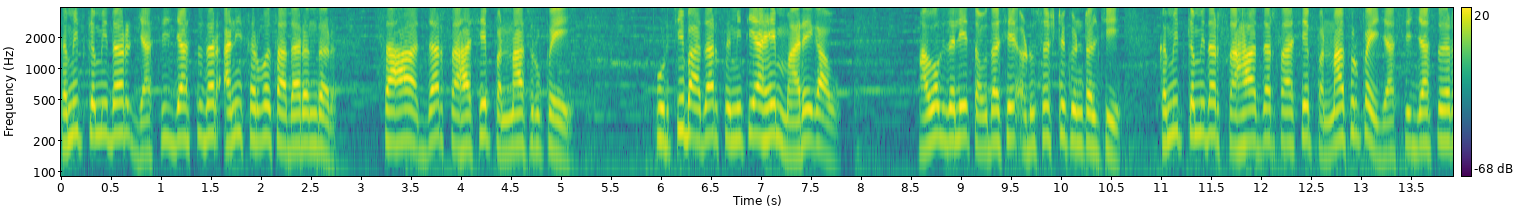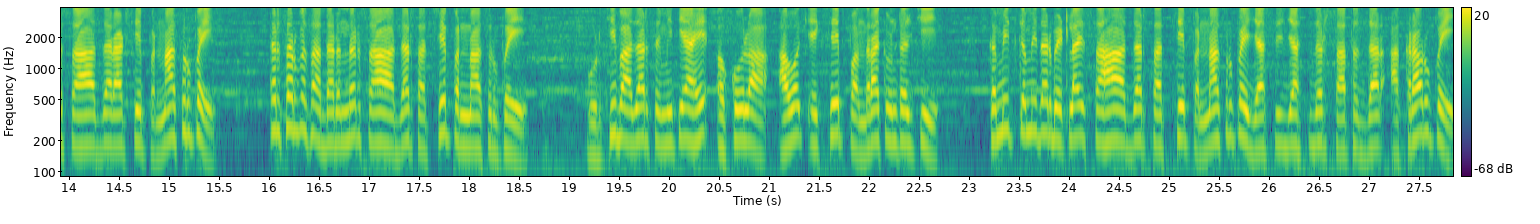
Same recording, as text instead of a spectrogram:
कमीत कमी दर जास्तीत जास्त दर आणि सर्वसाधारण दर सहा हजार सहाशे पन्नास रुपये. पुढची बाजार समिती आहे मारेगाव. आवक झाली चौदाशे अडुसष्ट क्विंटलची. कमीत कमी दर सहा हजार सहाशे पन्नास रुपये जास्तीत जास्त दर सहा हजार आठशे पन्नास रुपये. तर सर्वसाधारण दर सहा हजार सातशे पन्नास रुपये. पुढची बाजार समिती आहे अकोला आवक एकशे पंधरा क्विंटलची. कमीत कमी दर भेटला आहे सहा हजार सातशे पन्नास रुपये जास्तीत जास्त दर सात हजार अकरा रुपये.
